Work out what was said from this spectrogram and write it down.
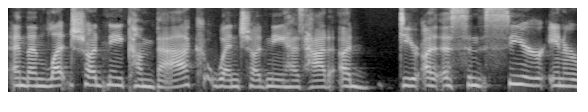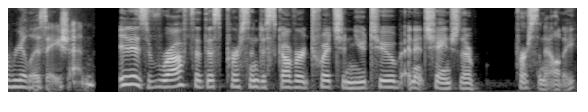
And then let Chudney come back when Chudney has had a dear, a, a sincere inner realization. It is rough that this person discovered Twitch and YouTube and it changed their personality.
